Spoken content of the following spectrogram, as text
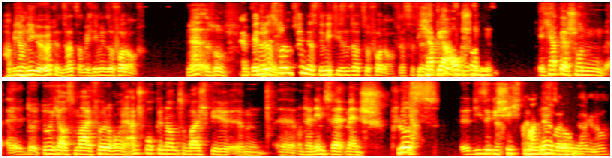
Habe ich noch nie gehört, den Satz, aber ich nehme ihn sofort auf. Ne, also, wenn du das so empfindest, nehme ich diesen Satz sofort auf. ich habe ja auch schon, ich habe ja schon äh, durchaus mal Förderung in Anspruch genommen, zum Beispiel ähm, äh, Unternehmensweltmensch Plus, ja. äh, diese Geschichten. Ja, ne, so, ja, genau.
